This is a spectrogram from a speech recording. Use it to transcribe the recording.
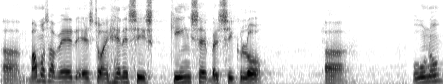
Ah, vamos a ver esto en Génesis 15, versículo 1. Ah,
